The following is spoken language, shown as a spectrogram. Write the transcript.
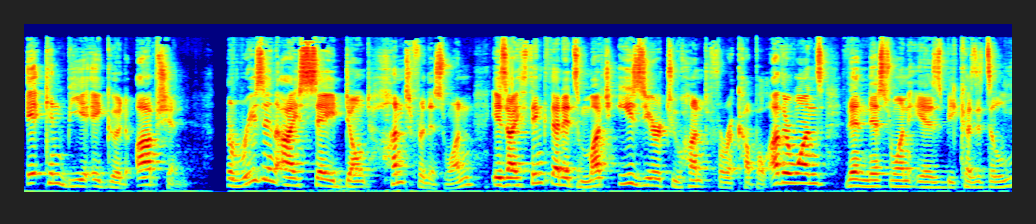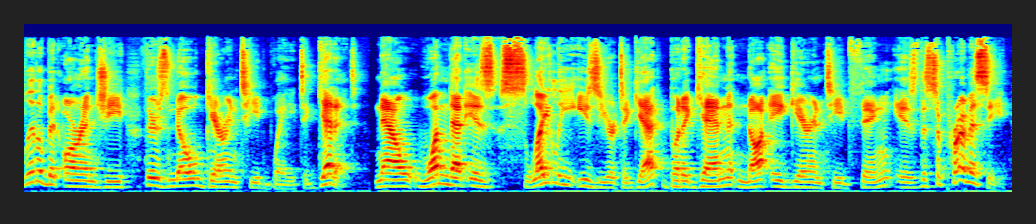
it can be a good option. The reason I say don't hunt for this one is I think that it's much easier to hunt for a couple other ones than this one is because it's a little bit RNG. There's no guaranteed way to get it. Now, one that is slightly easier to get, but again, not a guaranteed thing, is the Supremacy.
